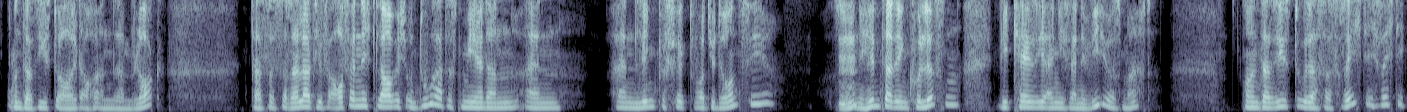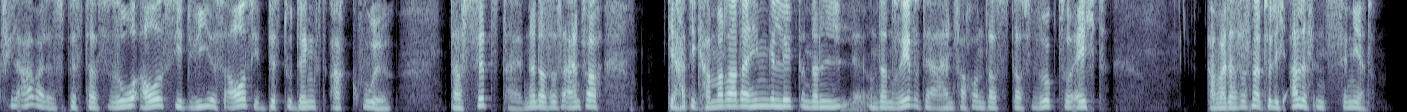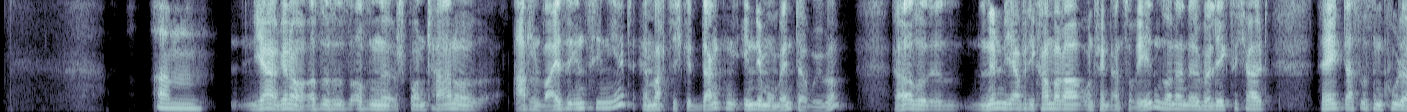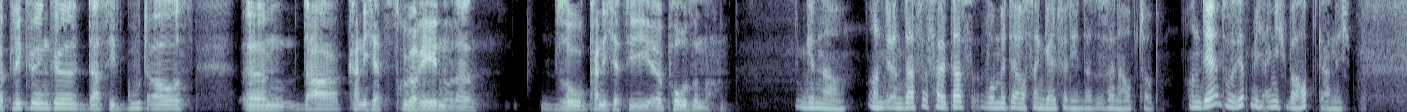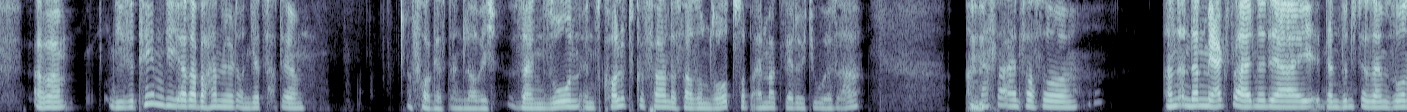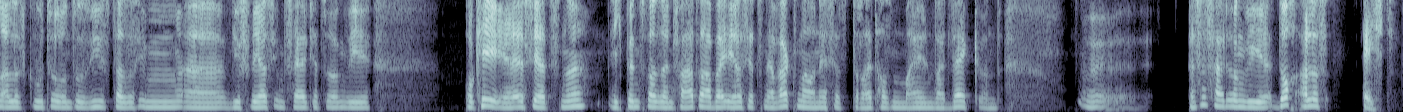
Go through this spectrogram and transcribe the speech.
Und das siehst du halt auch an seinem Vlog. Das ist relativ aufwendig, glaube ich. Und du hattest mir dann ein, einen Link geschickt, What You Don't See. So mhm. hinter den Kulissen, wie Casey eigentlich seine Videos macht. Und da siehst du, dass das richtig, richtig viel Arbeit ist, bis das so aussieht, wie es aussieht, bis du denkst, ach cool, das sitzt halt, ne? Das ist einfach, der hat die Kamera da hingelegt und dann, und dann redet er einfach und das, das wirkt so echt. Aber das ist natürlich alles inszeniert. Ähm, ja, genau. Also es ist auf eine spontane Art und Weise inszeniert. Er macht sich Gedanken in dem Moment darüber. Ja, also äh, nimmt nicht einfach die Kamera und fängt an zu reden, sondern er überlegt sich halt, hey, das ist ein cooler Blickwinkel, das sieht gut aus, ähm, da kann ich jetzt drüber reden oder so kann ich jetzt die äh, Pose machen. Genau. Und, und das ist halt das, womit er auch sein Geld verdient. Das ist sein Hauptjob. Und der interessiert mich eigentlich überhaupt gar nicht. Aber diese Themen, die er da behandelt, und jetzt hat er vorgestern, glaube ich, seinen Sohn ins College gefahren. Das war so ein Roadtrip einmal quer durch die USA. Und mhm. das war einfach so. Und, und dann merkst du halt, ne, der, dann wünscht er seinem Sohn alles Gute und du siehst, dass es ihm, äh, wie schwer es ihm fällt, jetzt irgendwie, okay, er ist jetzt, ne, ich bin zwar sein Vater, aber er ist jetzt ein Erwachsener und er ist jetzt 3000 Meilen weit weg und äh, es ist halt irgendwie doch alles echt.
